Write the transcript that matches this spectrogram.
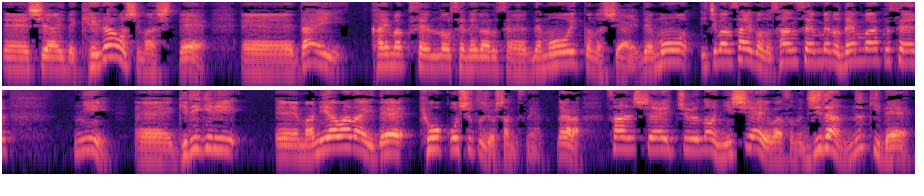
えー試合で怪我をしまして、え第開幕戦のセネガル戦でもう一個の試合でもう一番最後の3戦目のデンマーク戦に、えーギリギリ、えー間に合わないで強行出場したんですね。だから3試合中の2試合はその示談抜きで、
